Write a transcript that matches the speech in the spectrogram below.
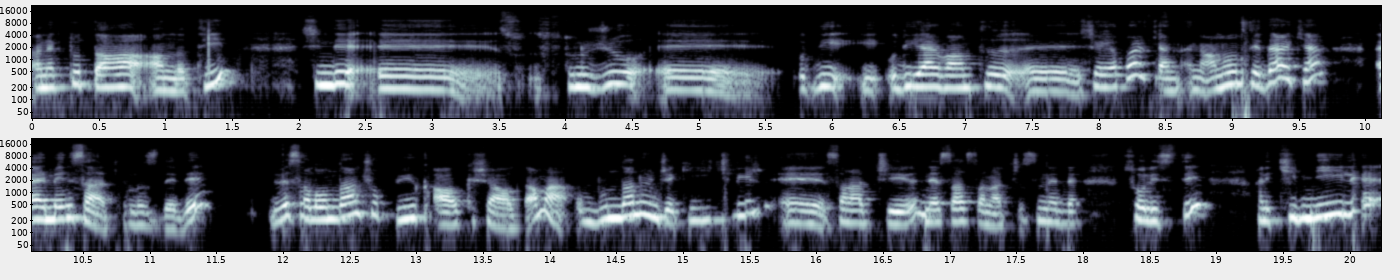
anekdot daha anlatayım. Şimdi e, sunucu e, Udi Yervant'ı e, şey yaparken hani anons ederken Ermeni sanatçımız dedi ve salondan çok büyük alkış aldı ama bundan önceki hiçbir e, sanatçıyı ne saz sanatçısı ne de solisti hani kimliğiyle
